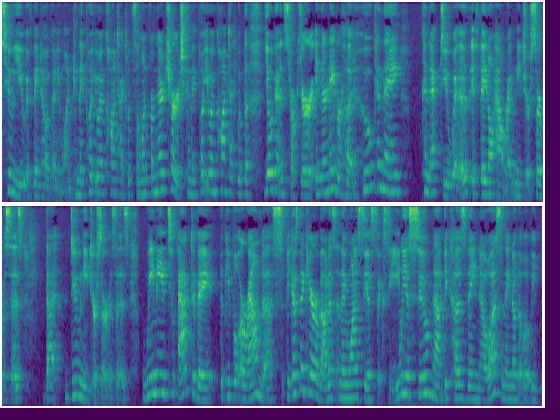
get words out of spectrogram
to you if they know of anyone? Can they put you in contact with someone from their church? Can they put you in contact with the yoga instructor in their neighborhood? Who can they connect you with if they don't outright need your services? that do need your services. We need to activate the people around us because they care about us and they want to see us succeed. We assume that because they know us and they know that what we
